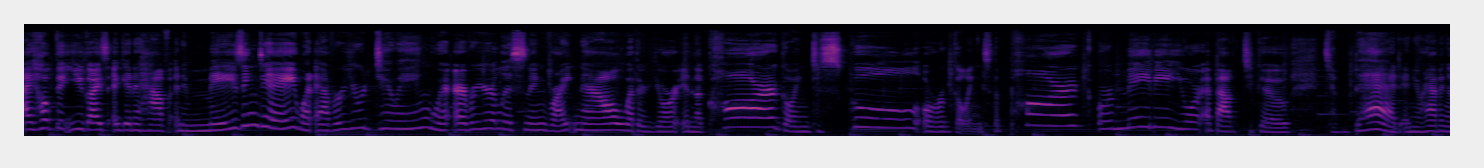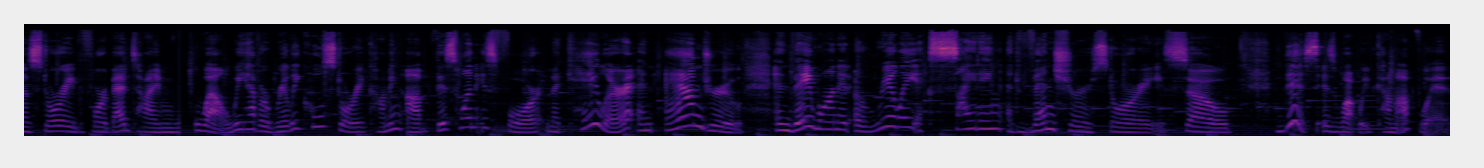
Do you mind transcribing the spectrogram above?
I hope that you guys are going to have an amazing day, whatever you're doing, wherever you're listening right now, whether you're in the car, going to school, or going to the park, or maybe you're about to go to bed and you're having a story before bedtime. Well, we have a really cool story coming up. This one is for McKayla and Andrew, and they wanted a really exciting adventure story. So, this is what we've come up with.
